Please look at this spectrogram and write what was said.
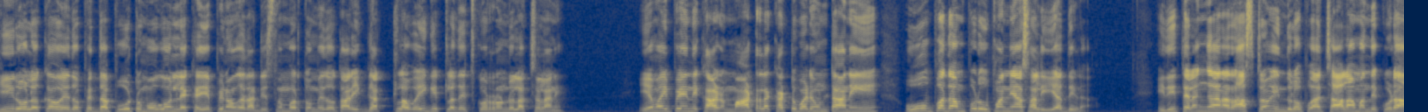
హీరోలకు ఏదో పెద్ద పోటు మొగోన్ లెక్క చెప్పినావు కదా. డిసెంబర్ తొమ్మిదో తారీఖు గట్ల పోయి గిట్ల తెచ్చుకోరు రెండు లక్షలని. ఏమైపోయింది? కా- మాటల కట్టుబడి ఉంటా అని ఊపదంపుడు ఉపన్యాసాలు ఇయ్యద్దిడా ఇది తెలంగాణ రాష్ట్రం. ఇందులో చాలామంది కూడా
